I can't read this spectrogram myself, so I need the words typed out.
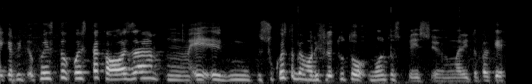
hai capito? Questo, questa cosa, mh, mm, e, e, mm, su questo abbiamo riflettuto molto spesso io e mio marito, perché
